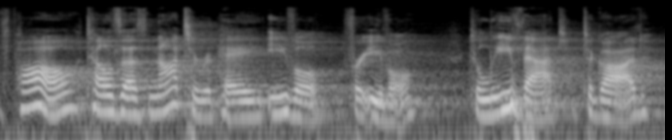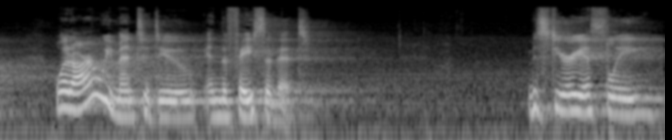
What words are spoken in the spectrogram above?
If Paul tells us not to repay evil for evil, to leave that to God, what are we meant to do in the face of it? Mysteriously,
